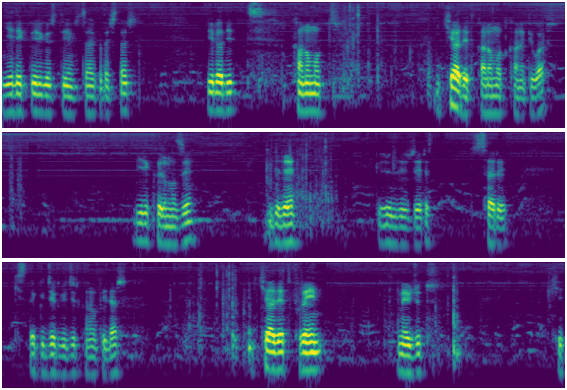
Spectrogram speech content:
Yedekleri göstereyim size arkadaşlar. Bir adet kanomot, iki adet kanomot kanepi var. Biri kırmızı, biri de görüldüğü üzere sarı. İkisi de gıcır gıcır kanopiler. İki adet frame mevcut. Kit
